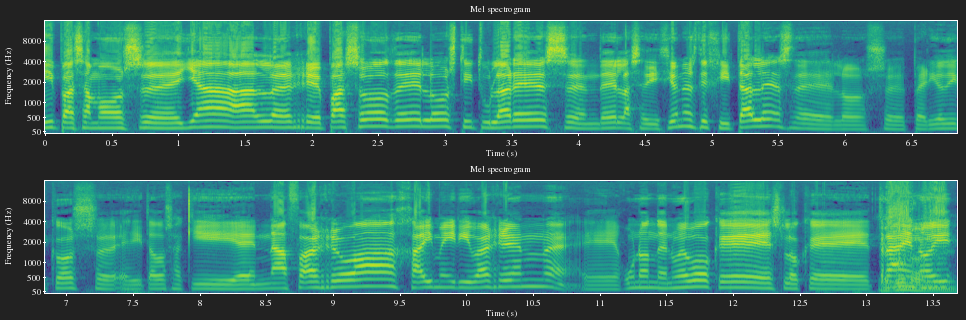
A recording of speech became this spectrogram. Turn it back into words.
Y pasamos eh, ya al repaso de los titulares eh, de las ediciones digitales de los eh, periódicos editados aquí en Nafarroa. Jaime Iribarren, eh, Gunon de nuevo, ¿qué es lo que traen hoy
